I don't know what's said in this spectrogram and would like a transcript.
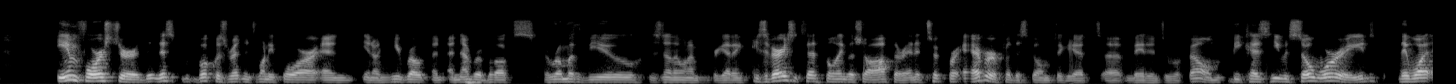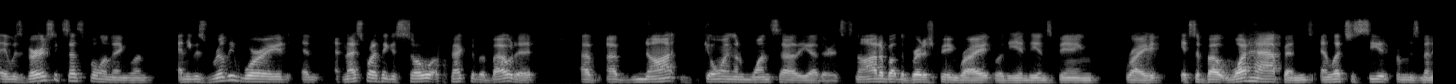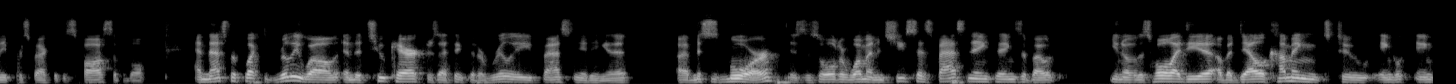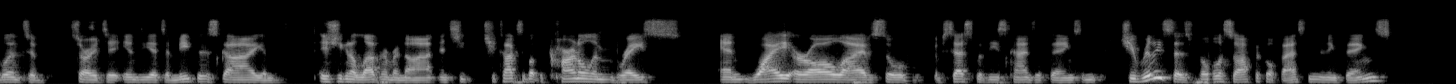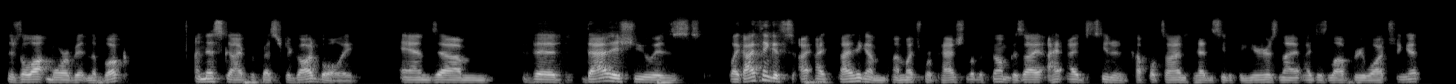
E.M. Forster, this book was written in 24, and you know he wrote a, a, number of books. A Room with View. There's another one I'm forgetting. He's a very successful English author, and it took forever for this film to get uh, made into a film because he was so worried. They what it was very successful in England, and he was really worried, and and that's what I think is so effective about it. Of, of not going on one side or the other. It's not about the British being right or the Indians being right. It's about what happened, and let's just see it from as many perspectives as possible. And that's reflected really well in the two characters I think that are really fascinating in it. Uh, Mrs. Moore is this older woman, and she says fascinating things about, you know, this whole idea of Adele coming to Eng- England to, sorry, to India to meet this guy, and is she going to love him or not? And she she talks about the carnal embrace and why are all lives so obsessed with these kinds of things? And she really says philosophical, fascinating things. There's a lot more of it in the book, and this guy, Professor Godbole. And um, the that issue is like I think it's I I, I think I'm, I'm much more passionate about the film because I, I have seen it a couple times, hadn't seen it for years, and I, I just loved rewatching it.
